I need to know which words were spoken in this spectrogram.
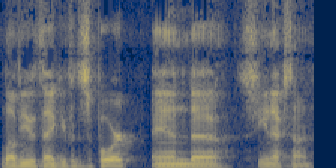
Love you. Thank you for the support. And uh, see you next time.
